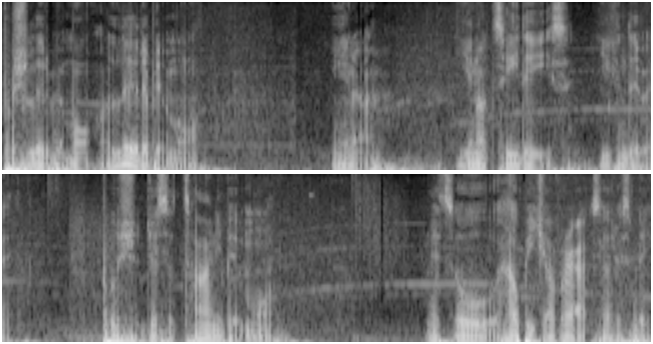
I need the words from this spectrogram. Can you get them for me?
push a little bit more. A little bit more. You know. You're not TDs. You can do it. Push just a tiny bit more. Let's all help each other out, so to speak.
